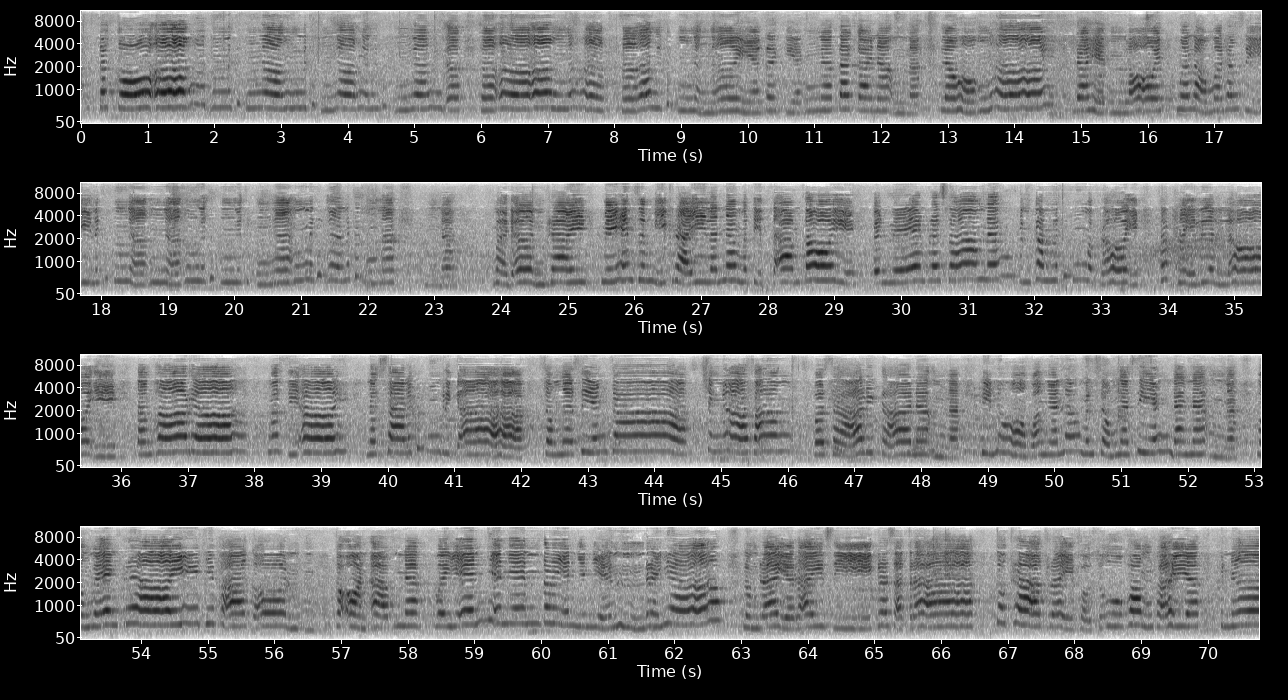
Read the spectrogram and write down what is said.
เดินไพรไม่เห็นจะมีใครและน่ามาติดตามต้อย เป็นเวรประสามนังเป็นกรรมและทุกมาพลอยทับให้เลื่อนลอยต่างพารามาสิเอ้ยนกสาและทุกริกาส่งเสียงจ้าช่างน่าฟังภาษาลิกานะนะพี่นอกว่างานนะมันสมงเสียงดังนะนะ วังเวงใครที่พาก่อนก็อ่อนอับนะว่าเย็นเย็นเย็นต้องเย็นเย็นเย็นระยะลมไรไรสีกระสัตรา ก็คราใครเข้าสู่พ้องพยาพนา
